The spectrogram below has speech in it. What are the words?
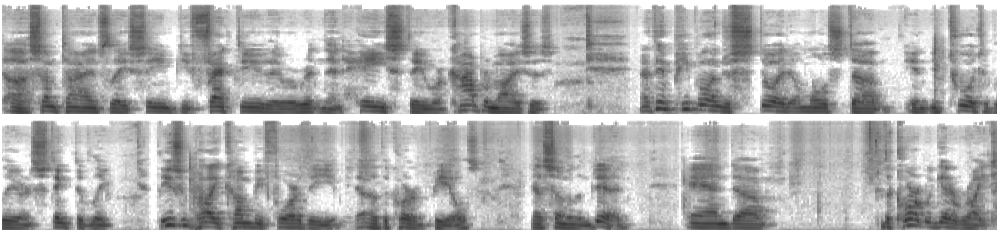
Uh, sometimes they seemed defective, they were written in haste, they were compromises. And I think people understood almost uh, in, intuitively or instinctively these would probably come before the uh, the Court of Appeals, as some of them did, and uh, the court would get it right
